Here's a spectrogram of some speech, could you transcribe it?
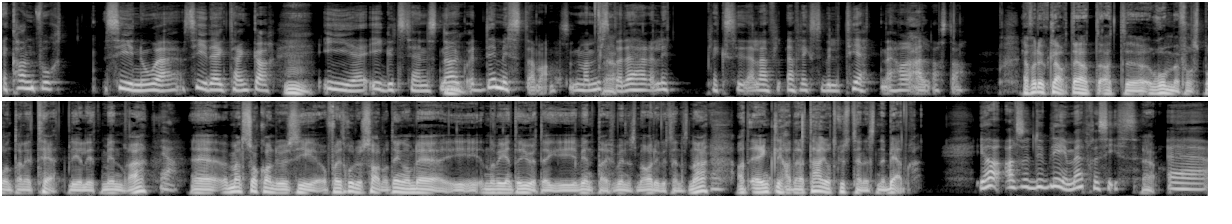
Jeg kan fort si noe, si det jeg tenker, Mm. i, eh, i gudstjenesten òg, og det mister man. Så man mister Ja. det her litt fleksi, eller den fleksibiliteten jeg har ellers, da. Ja, for det er jo klart det at, at eh, rommet for spontanitet blir litt mindre. Ja. Eh, men så kan du jo si, for jeg tror du sa noe om det i, når vi intervjuet deg i vinter i forbindelse med radiogudstjenestene, at egentlig hadde dette her gjort gudstjenestene bedre. Ja, altså, du blir mer presis. Ja. Eh,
